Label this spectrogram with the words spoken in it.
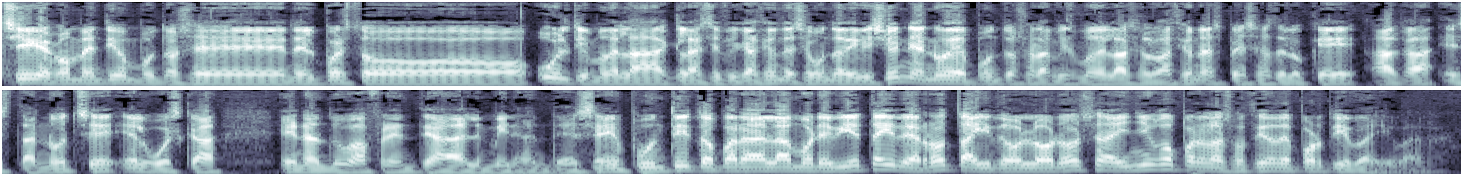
Sigue con 21 puntos en el puesto último de la clasificación de segunda división y a 9 puntos ahora mismo de la salvación a expensas de lo que haga esta noche el Huesca en Andúa frente al Mirandes. En puntito para la Morevieta y derrota y dolorosa Íñigo para la Sociedad Deportiva Ibar.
